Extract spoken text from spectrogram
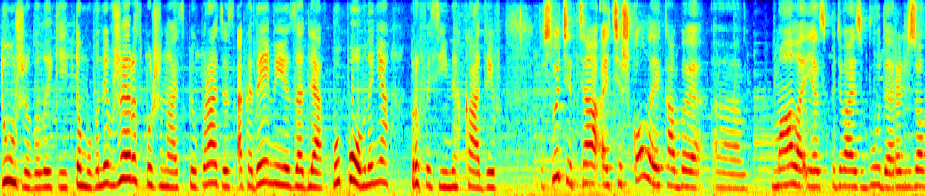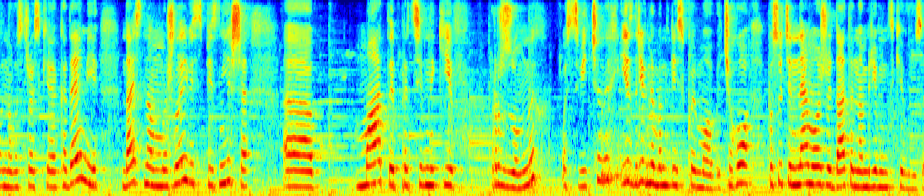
дуже великий, тому вони вже розпочинають співпрацю з академією задля поповнення професійних кадрів. По суті, ця it школа яка би е, мала, я сподіваюся, буде реалізована в Острозькій академії, дасть нам можливість пізніше е, мати працівників розумних, освічених і з рівнем англійської мови, чого по суті не можуть дати нам рівненські вузи.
